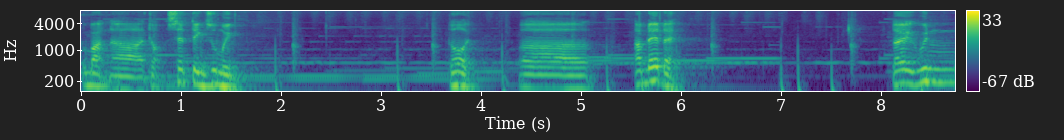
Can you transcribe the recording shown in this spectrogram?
Các bạn uh, chọn setting giúp mình. Rồi uh, update này. Đây Win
